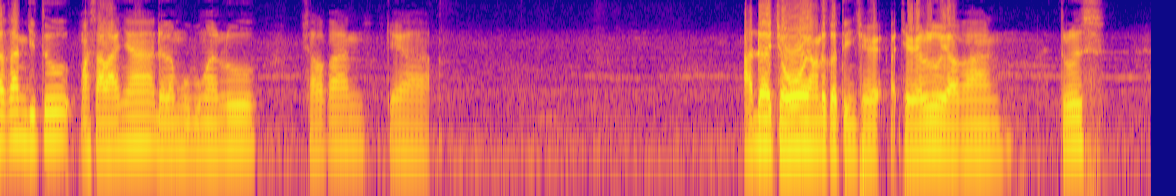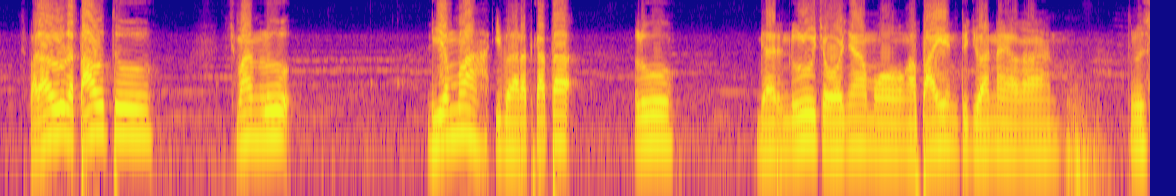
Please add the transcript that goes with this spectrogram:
ya kan gitu masalahnya dalam hubungan lu. Misalkan kayak ada cowok yang deketin cewek cewek lu ya kan. Terus padahal lu udah tahu tuh. Cuman lu diem lah ibarat kata lu biarin dulu cowoknya mau ngapain tujuannya ya kan. Terus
